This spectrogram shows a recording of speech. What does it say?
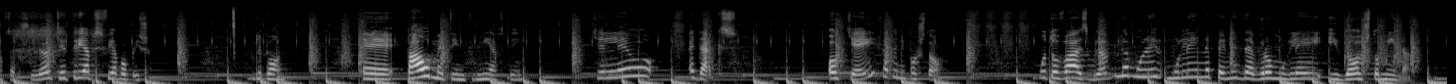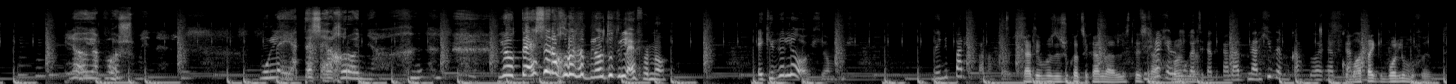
Αυτό που σου λέω και τρία ψηφία από πίσω. Λοιπόν, ε, πάω με την τιμή αυτή και λέω εντάξει. Οκ, θα την υποστώ. Μου το βάζει, μπλα, μπλα, μου, λέει, μου λέει είναι 50 ευρώ, μου λέει η δόση το μήνα. Λέω για πόσους μήνες; Μου λέει για 4 χρόνια. λέω 4 χρόνια πλέον το τηλέφωνο. Εκεί δεν λέω όχι όμως. Δεν υπάρχει παραχώρηση. Κάτι όμως δεν σου κάτσε καλά. Λες 4 Φυσικά χρόνια. και δεν μου κάτσε κάτι καλά. την αρχή δεν μου κάθεται κάτι καλά. Κομματάκι πολύ μου φαίνεται.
